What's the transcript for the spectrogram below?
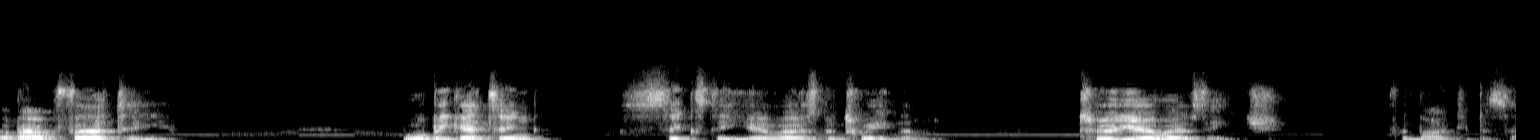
about 30, will be getting 60 euros between them, 2 euros each for 90%.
